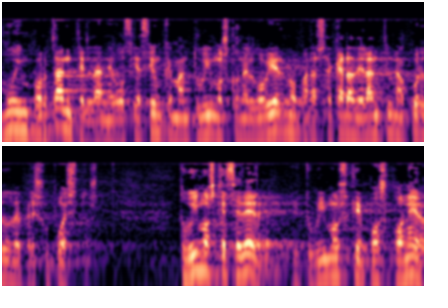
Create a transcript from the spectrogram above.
muy importante en la negociación que mantuvimos con el Gobierno para sacar adelante un acuerdo de presupuestos. Tuvimos que ceder y tuvimos que posponer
